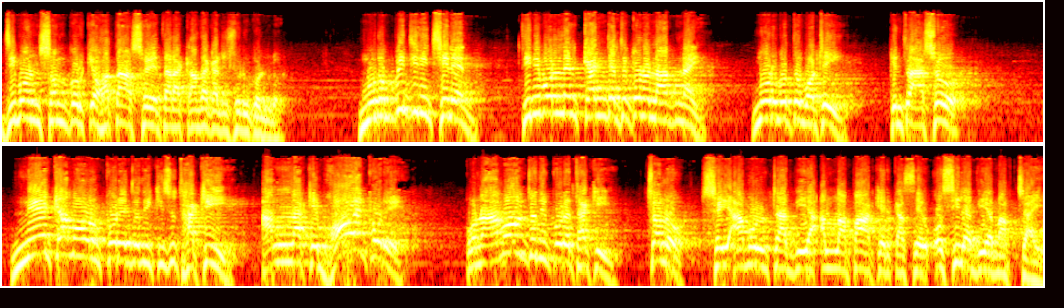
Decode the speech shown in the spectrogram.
জীবন সম্পর্কে হতাশ হয়ে তারা কাঁদাকাটি শুরু করল। মুরব্বী যিনি ছিলেন, তিনি বললেন কাঞ্জাতে কোনো লাভ নাই, মরবো তো বটেই। কিন্তু আসো, নেক আমল করে যদি কিছু থাকি, আল্লাহকে ভয় করে, কোন আমল যদি করে থাকি চলো, সেই আমলটা দিয়ে আল্লাহ পাকের কাছে ওসিলা দিয়ে মাপ চাই।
